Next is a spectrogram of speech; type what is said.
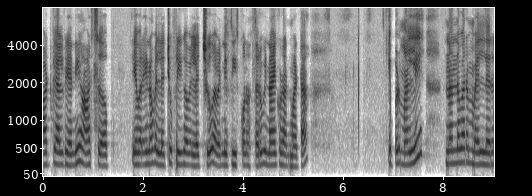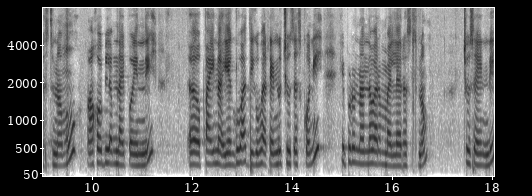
ఆర్ట్ గ్యాలరీ అని ఆర్ట్స్ ఎవరైనా వెళ్ళొచ్చు ఫ్రీగా వెళ్ళొచ్చు అవన్నీ తీసుకొని వస్తారు వినాయకుడు అనమాట ఇప్పుడు మళ్ళీ నందవరం బయలుదేరుస్తున్నాము. అహోబిలం అయిపోయింది. పైన ఎగువ దిగువ రెండు చూసేసుకొని ఇప్పుడు నందవరం బయలుదేరుస్తున్నాం. చూసేయండి.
